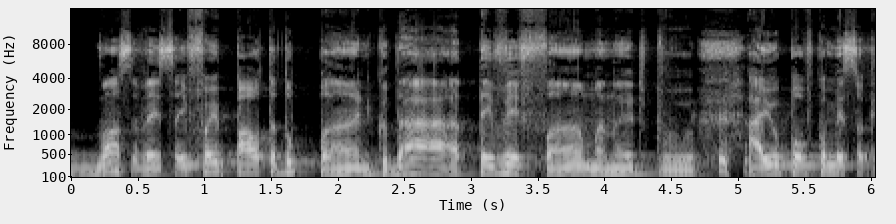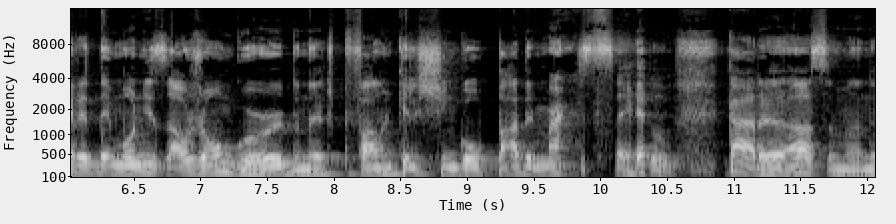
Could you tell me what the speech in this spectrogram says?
Nossa, velho, isso aí foi pauta do pânico, da TV Fama, né? Tipo, aí o povo começou a querer demonizar o João Gordo, né? Tipo, falando que ele xingou o padre Marcelo. Cara, nossa, mano.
